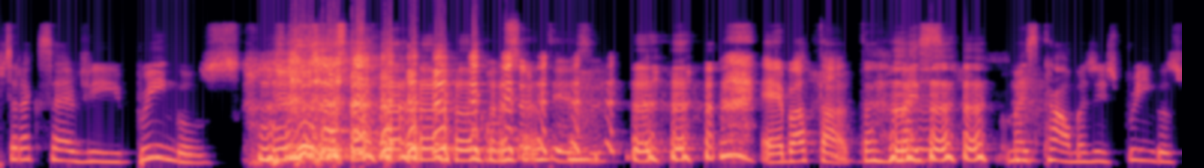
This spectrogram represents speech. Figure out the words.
Será que serve Pringles? Com certeza. É batata. Mas, mas calma, gente. Pringles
